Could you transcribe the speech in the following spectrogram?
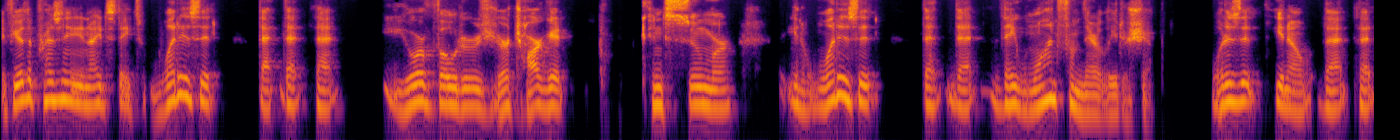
If you're the president of the United States, what is it that that that your voters, your target consumer, you know, what is it that that they want from their leadership What is it, you know, that that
